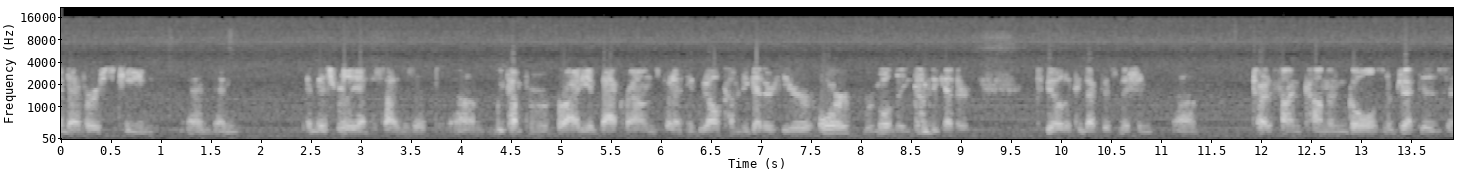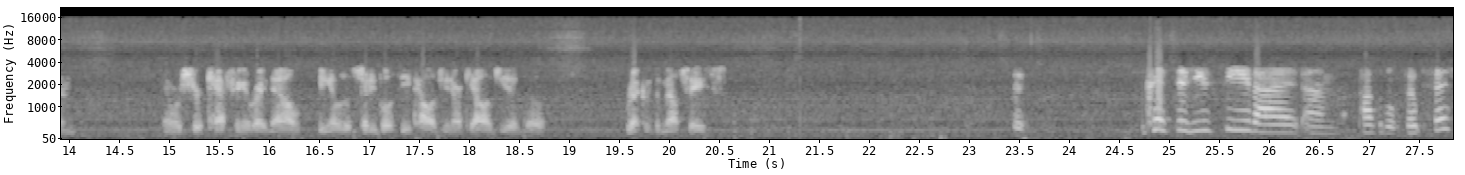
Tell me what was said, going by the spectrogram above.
and diverse team, and and, and this really emphasizes it. Um, we come from a variety of backgrounds, but I think we all come together here or remotely come together to be able to conduct this mission, uh, try to find common goals and objectives, and and we're sure capturing it right now, being able to study both the ecology and archaeology of the wreck of the Malchace. Chris, did you see that um, possible soapfish?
